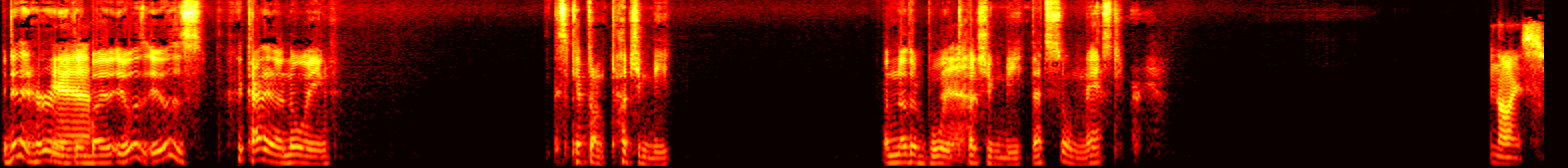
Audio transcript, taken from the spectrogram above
It didn't hurt Yeah. anything, but it was it was kind of annoying. Cause he kept on touching me. Another boy Yeah. touching me. That's so nasty, Maria. Nice.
